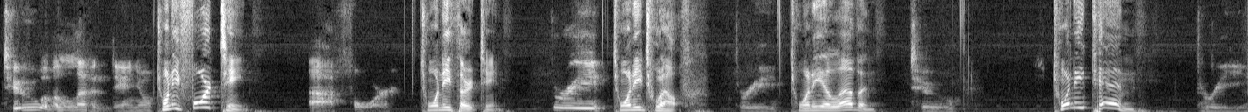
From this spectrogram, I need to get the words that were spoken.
Two of 11, Daniel. 2014, Uh, four. 2013, Three. 2012, Three. 2011, Two. 2010. Three.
